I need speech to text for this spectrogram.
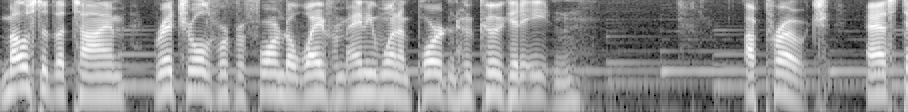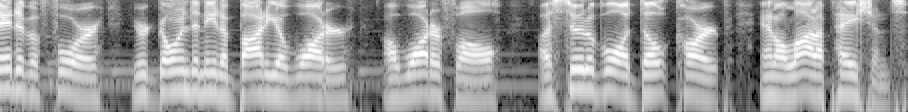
Most of the time, rituals were performed away from anyone important who could get eaten. Approach As stated before, you're going to need a body of water, a waterfall, a suitable adult carp, and a lot of patience.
